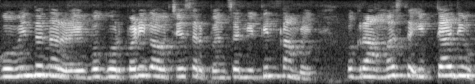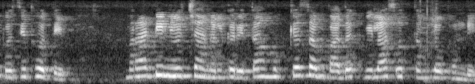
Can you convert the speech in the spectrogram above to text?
गोविंद नरळे व घोरपडी गावचे सरपंच नितीन कांबळे व ग्रामस्थ इत्यादी उपस्थित होते. मराठी न्यूज चॅनलकरिता मुख्य संपादक विलास उत्तम लोखंडे.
